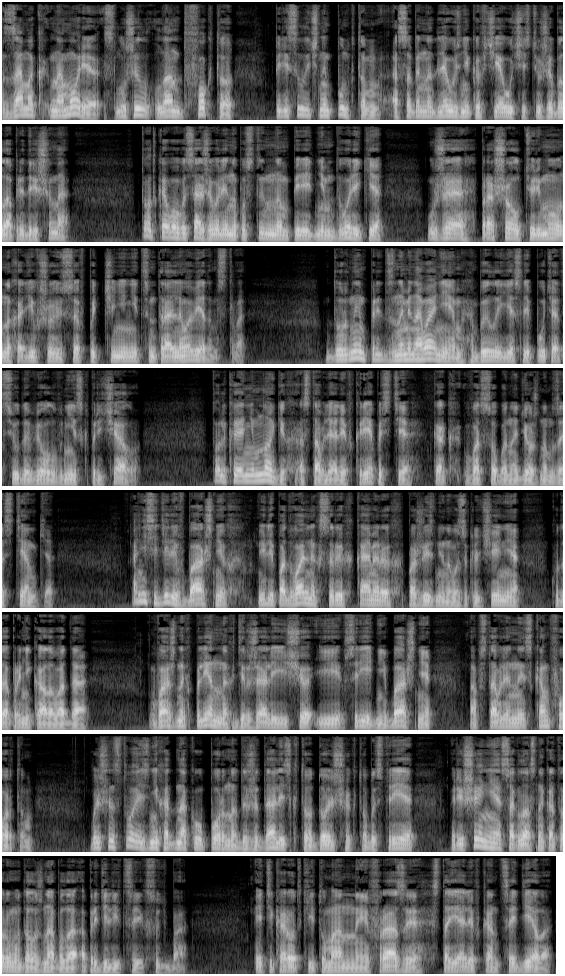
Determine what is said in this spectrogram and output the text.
Замок на море служил Ландфокто пересылочным пунктом, особенно для узников, чья участь уже была предрешена. Тот, кого высаживали на пустынном переднем дворике, уже прошел тюрьму, находившуюся в подчинении центрального ведомства. Дурным предзнаменованием было, если путь отсюда вел вниз к причалу. Только немногих оставляли в крепости, как в особо надежном застенке. Они сидели в башнях или подвальных сырых камерах пожизненного заключения, куда проникала вода. Важных пленных держали еще и в средней башне, обставленной с комфортом. Большинство из них, однако, упорно дожидались, кто дольше, кто быстрее, решение, согласно которому должна была определиться их судьба. Эти короткие туманные фразы стояли в конце дела.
